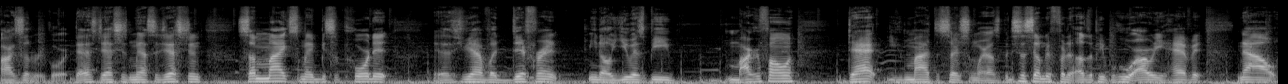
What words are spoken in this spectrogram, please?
auxiliary cord. That's, that's just my suggestion. Some mics may be supported. If you have a different, you know, USB microphone, that you might have to search somewhere else. But this is something for the other people who already have it. Now,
